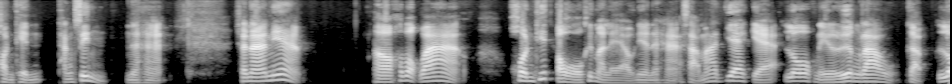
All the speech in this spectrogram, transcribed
คอนเทนต์ทั้งสิ้นนะฮะฉะนั้นเนี่ยเขาบอกว่าคนที่โตขึ้นมาแล้วเนี่ยนะฮะสามารถแยกแยะโลกในเรื่องเล่ากับโล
